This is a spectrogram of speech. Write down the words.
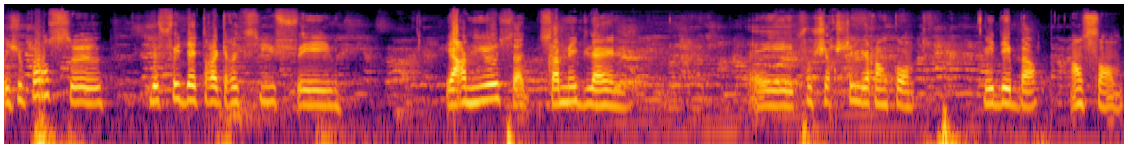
Et je pense euh, le fait d'être agressif et, et hargneux, ça, ça met de la haine. Et il faut chercher les rencontres, les débats ensemble.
